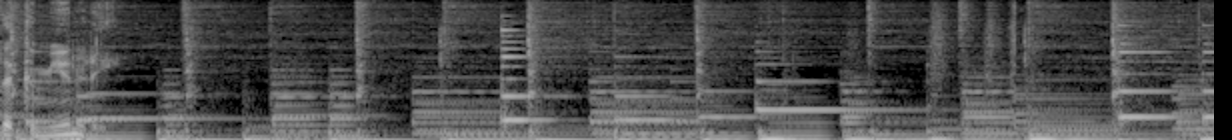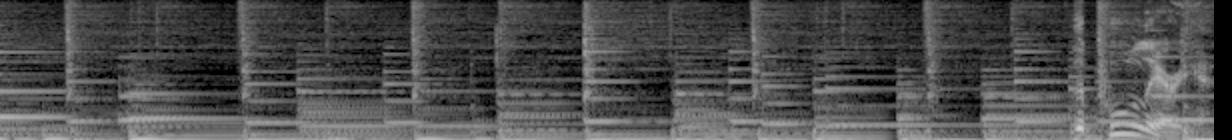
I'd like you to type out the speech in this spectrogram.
the community. The pool area.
